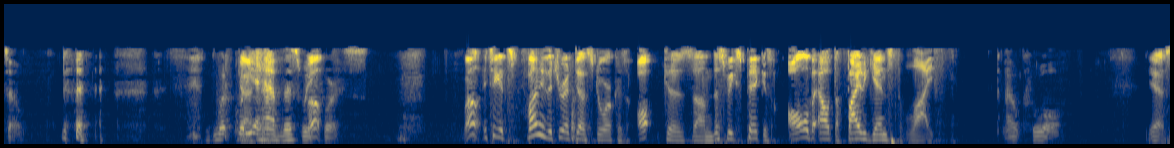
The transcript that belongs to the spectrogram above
So, what, what do you have this week Well- for us? Well, see, it's funny that you're at death's door because because um, this week's pick is all about the fight against life. Oh, cool. Yes.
